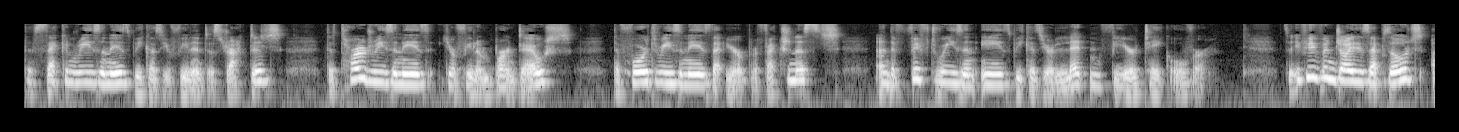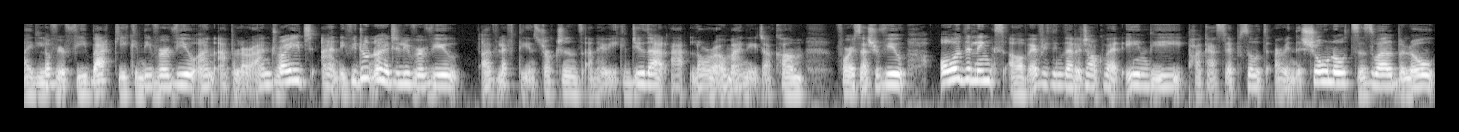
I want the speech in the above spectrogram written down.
The second reason is because you're feeling distracted. The third reason is you're feeling burnt out. The fourth reason is that you're a perfectionist. And the fifth reason is because you're letting fear take over. So if you've enjoyed this episode, I'd love your feedback. You can leave a review on Apple or Android. And if you don't know how to leave a review, I've left the instructions on how you can do that at lauraomahony.com forward slash review. All the links of everything that I talk about in the podcast episodes are in the show notes as well below.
